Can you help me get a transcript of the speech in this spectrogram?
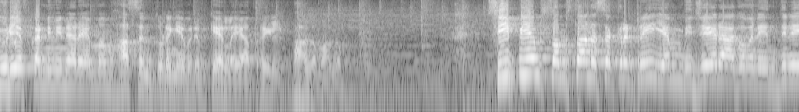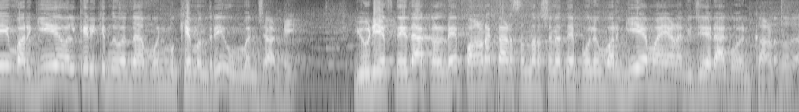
U D F convener M M Hassan തുടങ്ങിയവരും കേരള യാത്രയിൽ ഭാഗമാകും. സി പി എം സംസ്ഥാന സെക്രട്ടറി എം വിജയരാഘവൻ എന്തിനേയും വർഗീയവൽക്കരിക്കുന്നുവെന്ന് മുൻ മുഖ്യമന്ത്രി ഉമ്മൻചാണ്ടി. യു ഡി എഫ് നേതാക്കളുടെ പാണക്കാട് സന്ദർശനത്തെ പോലും വർഗീയമായാണ് വിജയരാഘവൻ കാണുന്നത്.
